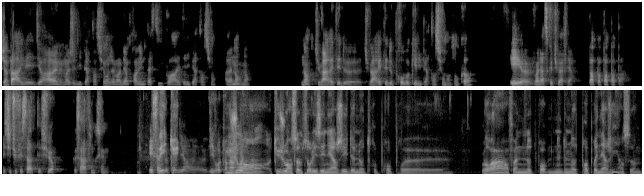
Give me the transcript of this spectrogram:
Tu vas pas arriver et dire Ah ouais, mais moi j'ai de l'hypertension, j'aimerais bien prendre une pastille pour arrêter l'hypertension. Ah ben non, non. Non, tu vas arrêter de, tu vas arrêter de provoquer l'hypertension dans ton corps et euh, voilà ce que tu vas faire. Papa, papa, papa. Et si tu fais ça, tu es sûr que ça va fonctionner. Et ça ne veut pas dire euh, vivre comme tu un joues en, Tu joues en somme sur les énergies de notre propre euh, aura, enfin de notre, propre, de notre propre énergie en somme.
